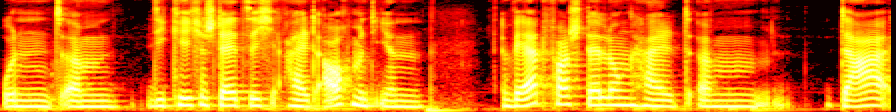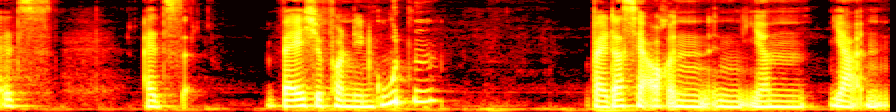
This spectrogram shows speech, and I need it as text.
Und ähm, die Kirche stellt sich halt auch mit ihren Wertvorstellungen halt ähm, da als, als welche von den Guten, weil das ja auch in, in ihren, ja, in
